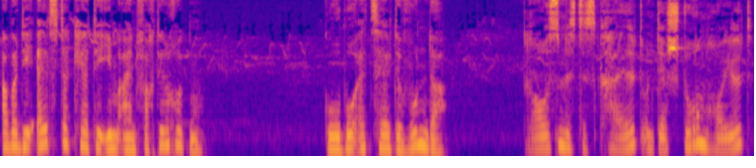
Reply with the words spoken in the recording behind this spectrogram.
Aber die Elster kehrte ihm einfach den Rücken. Gobo erzählte Wunder. Draußen ist es kalt und der Sturm heult.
